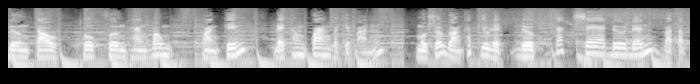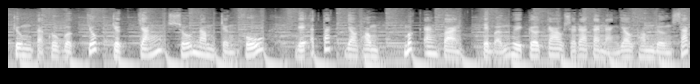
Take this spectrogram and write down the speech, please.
đường tàu thuộc phường Hàng Bông, Hoàng Kiếm để tham quan và chụp ảnh. Một số đoàn khách du lịch được các xe đưa đến và tập trung tại khu vực chốt trực trắng số 5 Trần Phú, gây ách tắc giao thông, mất an toàn, tiềm ẩn nguy cơ cao xảy ra tai nạn giao thông đường sắt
